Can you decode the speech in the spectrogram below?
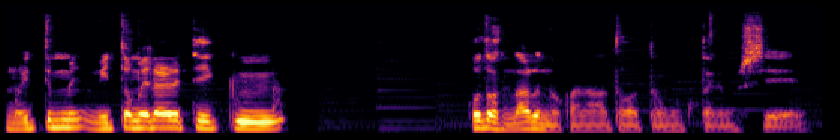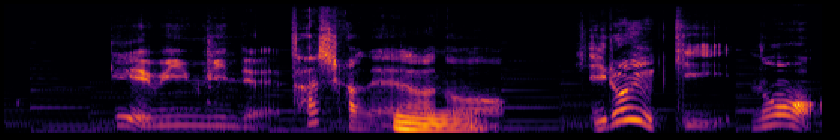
認め認められていくことになるのかなとかって思ったりもして。いえ、ウィンウィンで。確かね、うんあの、ひろゆきの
